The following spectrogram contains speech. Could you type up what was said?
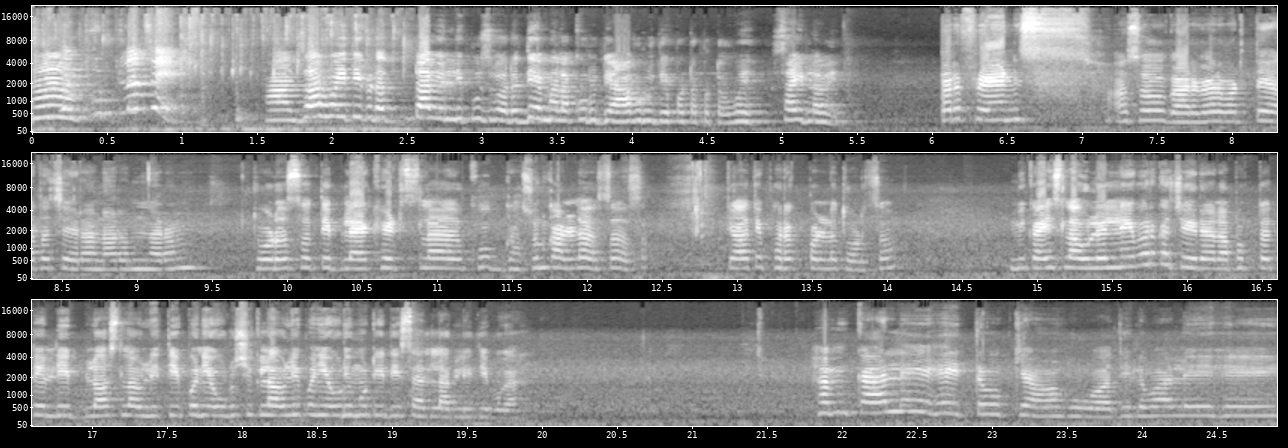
हा. तर फुटलंच आहे. हा जा होय तिकडं टावेल पुस बरं. दे मला करू दे आवरू दे पटपट. होय साईडला होय तर फ्रेंड्स असं गारगार वाटते आता चेहरा नरम नरम. थोडंसं ते ब्लॅक हेड्सला खूप घासून काढलं असं असं. तेव्हा ते फरक पडलं थोडंसं. मी काहीच लावलेलं नाही बरं का चेहऱ्याला फक्त ते लिप ग्लॉस लावली ती पण एवढीशी लावली पण एवढी मोठी दिसायला लागली ती बघा. हम काले हे तो क्या हुआ दिलवाले हे?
